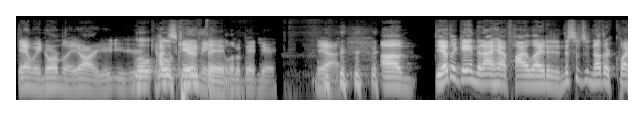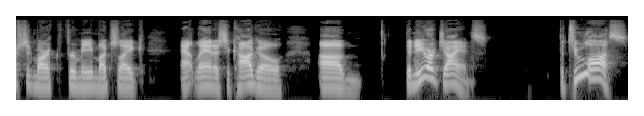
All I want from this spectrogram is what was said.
than we normally are. You're, you're little, kind of scared me a little bit here. Yeah. um, the other game that I have highlighted, and this is another question mark for me, much like Atlanta, Chicago, um, the New York Giants, the two loss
